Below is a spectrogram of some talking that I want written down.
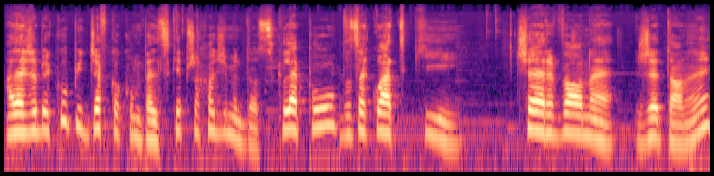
Ale żeby kupić drzewko kumpelskie, przechodzimy do sklepu, do zakładki czerwone żetony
